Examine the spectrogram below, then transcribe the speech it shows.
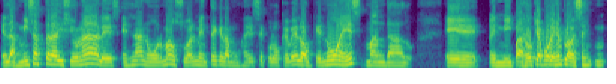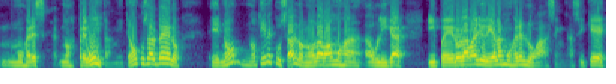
En las misas tradicionales es la norma usualmente que la mujer se coloque velo, aunque no es mandado. Eh, en mi parroquia, por ejemplo, a veces mujeres nos preguntan, ¿tengo que usar velo? no, no tiene que usarlo, no la vamos a obligar y pero la mayoría de las mujeres lo hacen. Así que,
